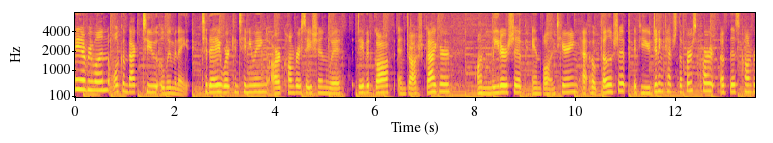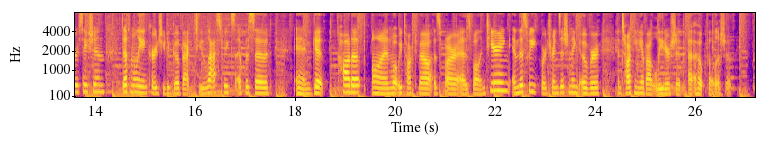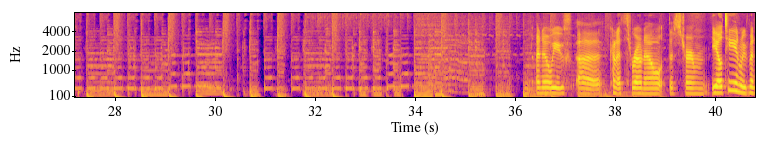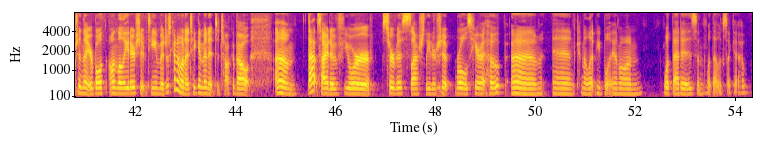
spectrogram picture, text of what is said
Hey everyone, welcome back to Illuminate. Today we're continuing our conversation with David Goff and Josh Geiger on leadership and volunteering at Hope Fellowship. If you didn't catch the first part of this conversation, definitely encourage you to go back to last week's episode and get caught up on what we talked about as far as volunteering. And this week we're transitioning over and talking about leadership at Hope Fellowship. I know we've uh, kind of thrown out this term ELT, and we've mentioned that you're both on the leadership team, but just kind of want to take a minute to talk about um, that side of your service slash leadership roles here at Hope, um, and kind of let people in on what that is and what that looks like at Hope.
